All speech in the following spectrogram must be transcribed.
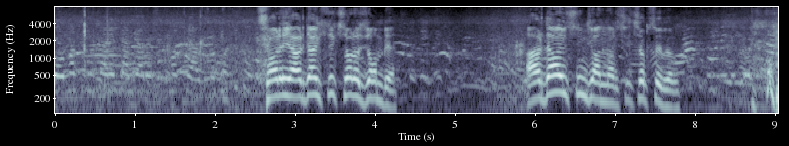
Olmak internetten bir araştırmak lazım. O bitki sonucu Sonra yerden yüksek sonra zombi. Arda Hüsnü canlar sizi çok seviyorum.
